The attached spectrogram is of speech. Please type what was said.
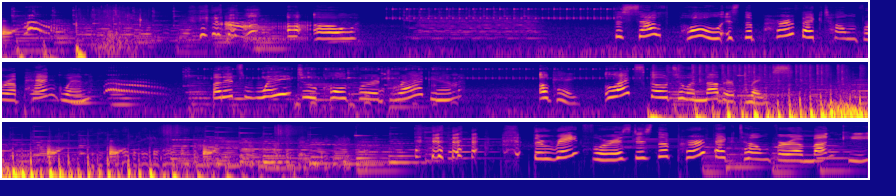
Uh-oh. The South Pole is the perfect home for a penguin, but it's way too cold for a dragon. Okay, let's go to another place. the rainforest is the perfect home for a monkey.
